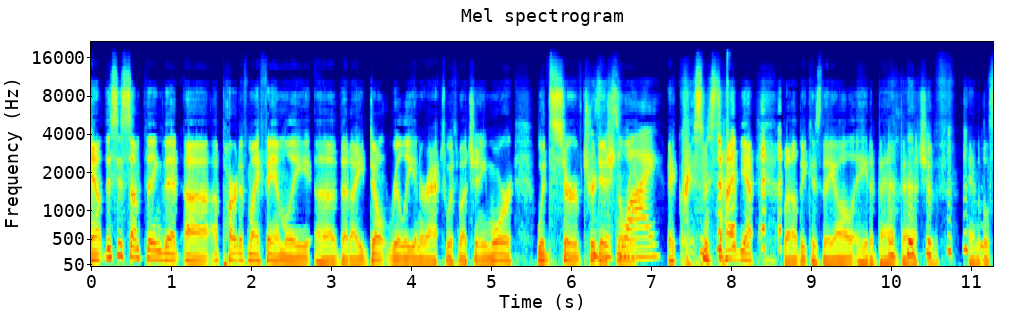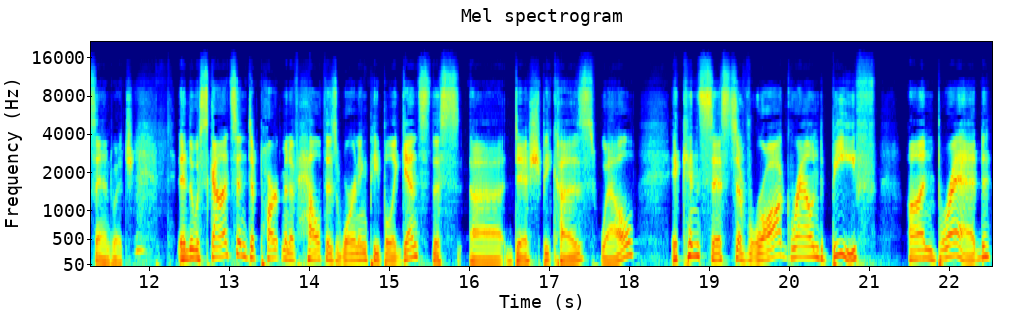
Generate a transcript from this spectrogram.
Now, this is something that uh, a part of my family uh, that I don't really interact with much anymore would serve traditionally at Christmas time. yeah, well, because they all ate a bad batch of cannibal sandwich. And the Wisconsin Department of Health is warning people against this uh, dish because, well, it consists of raw ground beef on bread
